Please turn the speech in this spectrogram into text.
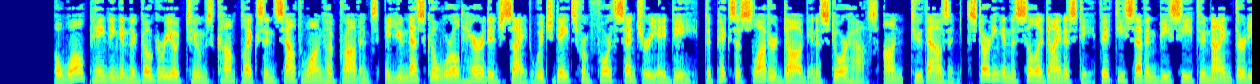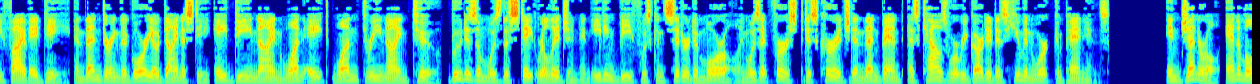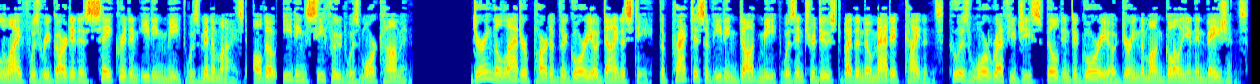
A wall painting in the Goguryeo Tombs complex in South Hwanghae Province, a UNESCO World Heritage Site which dates from 4th century AD, depicts a slaughtered dog in a storehouse on, 2000, starting in the Silla dynasty 57 BC to 935 AD and then during the Goryeo dynasty AD 918-1392. Buddhism was the state religion and eating beef was considered immoral and was at first discouraged and then banned as cows were regarded as human work companions. In general, animal life was regarded as sacred and eating meat was minimized, although, eating seafood was more common. During the latter part of the Goryeo dynasty, the practice of eating dog meat was introduced by the nomadic Khitans, who as war refugees spilled into Goryeo during the Mongolian invasions.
